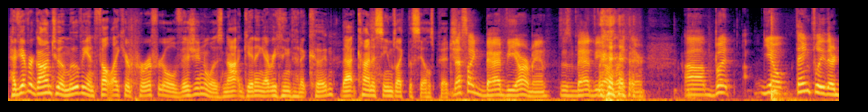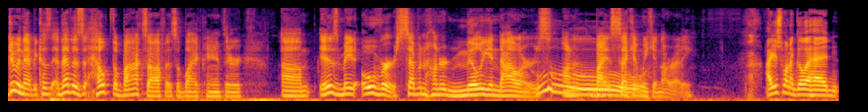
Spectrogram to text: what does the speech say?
have you ever gone to a movie and felt like your peripheral vision was not getting everything that it could? That kind of seems like the sales pitch. That's like bad VR, man. This is bad VR right there. Uh, but you know, thankfully they're doing that because that has helped the box office of Black Panther. Um, it has made over seven hundred million dollars on by its second weekend already. I just want to go ahead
